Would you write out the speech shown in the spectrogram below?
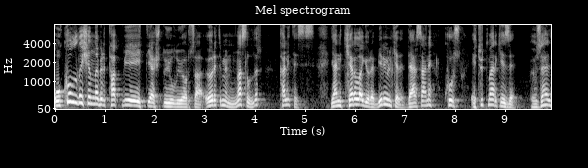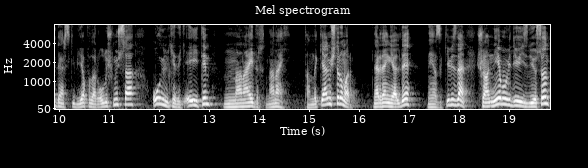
Okul dışında bir takviyeye ihtiyaç duyuluyorsa öğretimim nasıldır? Kalitesiz. Yani Carroll'a göre bir ülkede dershane, kurs, etüt merkezi, özel ders gibi yapılar oluşmuşsa o ülkedeki eğitim nanaydır. Nanay. Tanıdık gelmiştir umarım. Nereden geldi? Ne yazık ki bizden. Şu an niye bu videoyu izliyorsun?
